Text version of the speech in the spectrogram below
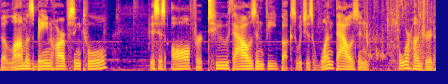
the Llama's Bane harvesting tool. This is all for 2,000 V bucks, which is 1,400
